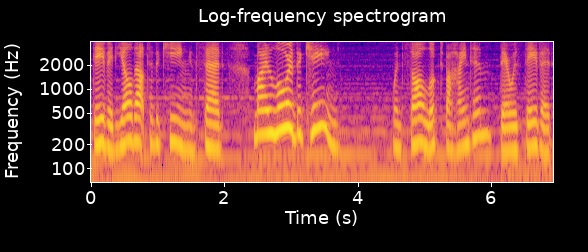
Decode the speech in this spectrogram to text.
David yelled out to the king and said, My lord the king! When Saul looked behind him, there was David,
